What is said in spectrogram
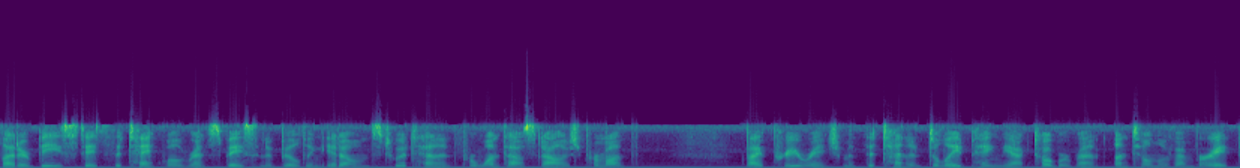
Letter B states that Tankwell rents space in a building it owns to a tenant for $1,000 per month. By prearrangement, the tenant delayed paying the October rent until November 8th.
